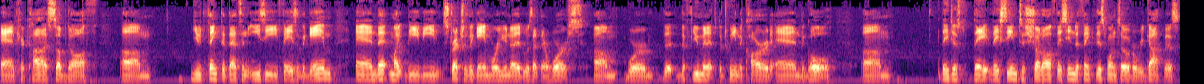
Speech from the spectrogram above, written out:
and Kaká subbed off. Um, you'd think that that's an easy phase of the game, and that might be the stretch of the game where United was at their worst, um, were the the few minutes between the card and the goal. Um, they just they they seem to shut off. They seem to think this one's over. We got this.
